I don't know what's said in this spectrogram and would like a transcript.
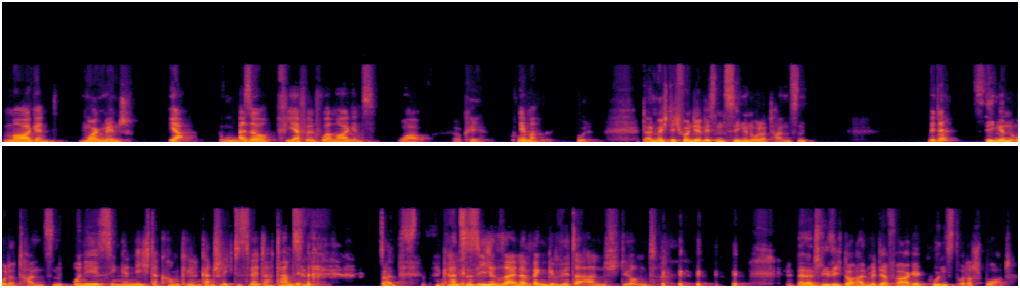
Morgen. Morgen, Mensch. Ja, Uh, also 4, 5 Uhr morgens. wow. Okay. Cool. Immer. Cool. Dann möchte ich von dir wissen, singen oder tanzen? Bitte? Singen oder tanzen? Oh nee, singen nicht, da kommt ganz schlechtes Wetter. Tanzen. Tanzen. Kannst du sicher sein, fängt Gewitter an, stürmt. Na, dann schließe ich doch an mit der Frage Kunst oder Sport?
